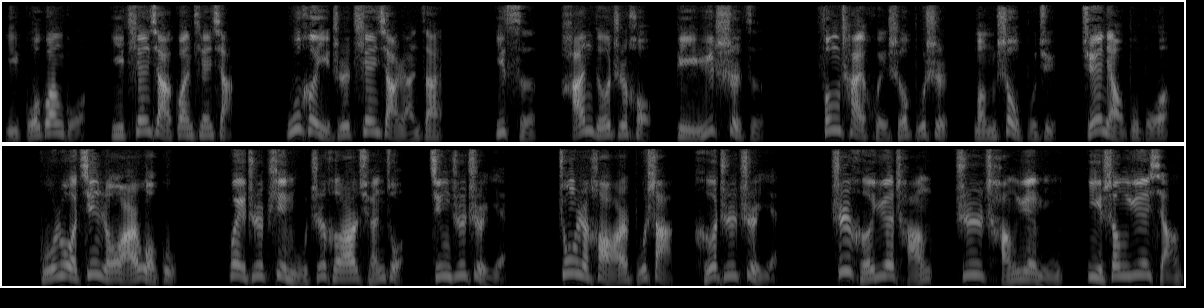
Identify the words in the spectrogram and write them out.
以国观国。以天下观天下，吾何以知天下然哉？以此含德之后，比于赤子。风虿毁蛇不是，猛兽不惧，绝鸟不搏。骨若金柔而握固，谓之牝母之和而全作，精之至也。终日好而不煞，何之至也？知和曰长，知常曰明，一生曰祥。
